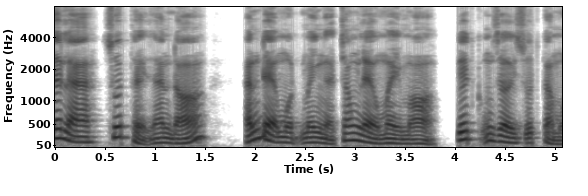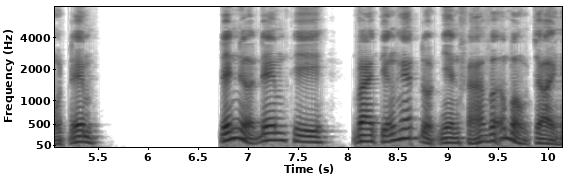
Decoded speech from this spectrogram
Thế là suốt thời gian đó, hắn đều một mình ở trong lều mầy mò, tuyết cũng rơi suốt cả một đêm. Đến nửa đêm thì vài tiếng hét đột nhiên phá vỡ bầu trời.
